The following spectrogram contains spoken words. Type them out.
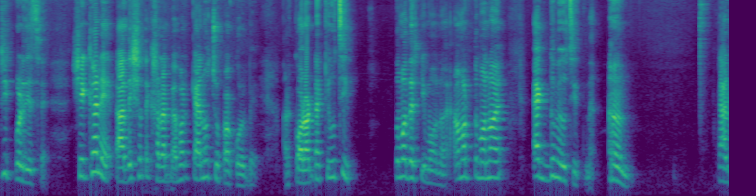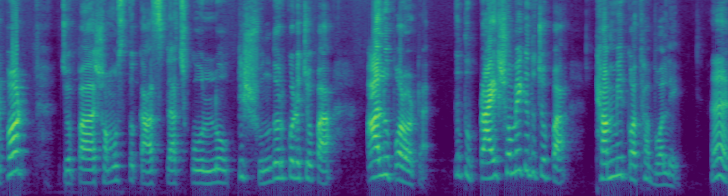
ঠিক করে দিয়েছে। সেখানে তাদের সাথে খারাপ ব্যবহার কেন চোপা করবে? আর করাটা কি উচিত? তোমাদের কি মনে হয়? আমার তো মনে হয় একদমই উচিত না। তারপর চোপা সমস্ত কাজ টাজ করল, কি সুন্দর করে চোপা। আলু পরোটা, কিন্তু প্রায় সময় কিন্তু চোপা ঠাম্মির কথা বলে। হ্যাঁ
